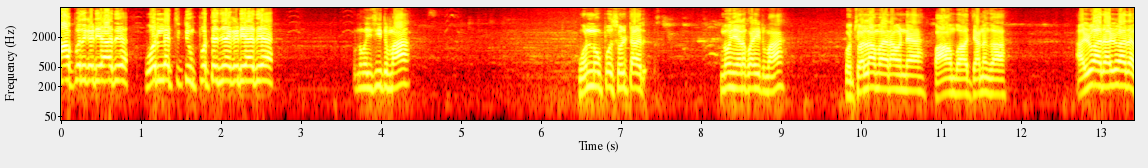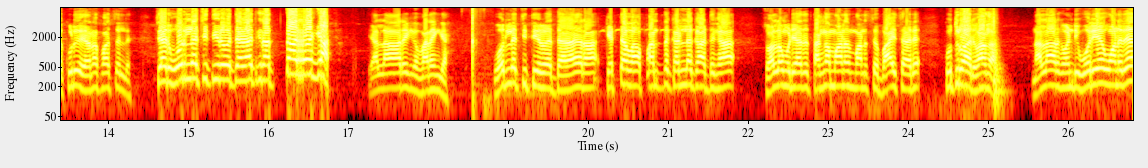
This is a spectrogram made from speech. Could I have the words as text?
நாற்பது கிடையாது ஒரு லட்சத்தி முப்பத்தஞ்சே கிடையாது. ஒன்று வச்சுக்கிட்டுமா ஒன்று முப்பது சொல்லிட்டாரு. இன்னும் எனக்கு குறையிட்டுமா கொஞ்சம் சொல்லாமல் என்ன ஒன்று பாம்பா ஜனங்க. அழுவாத அழுவாத. கொடு எதனா பார்சல் சரி ஒரு லட்சத்தி இருபத்தேழாயிரத்துக்கு நான் தர்றேங்க. எல்லாரும் இங்கே வரேங்க. ஒரு லட்சத்தி இருபத்தேழாயிரம். கெட்டவா பணத்தை கண்ணில் காட்டுங்க. சொல்ல முடியாது. தங்கமான மனசு பாய் சார். குத்துருவாரு. வாங்க. நல்லா இருக்கும் வண்டி. ஒரே ஓனரு.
